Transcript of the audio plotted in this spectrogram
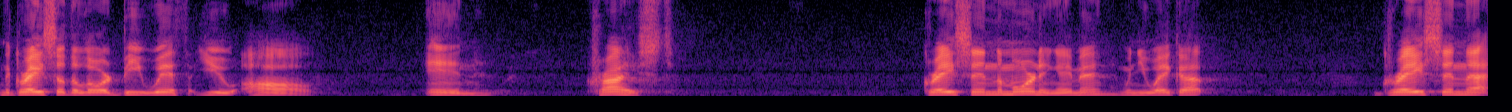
The grace of the Lord be with you all in Christ. Grace in the morning, amen, when you wake up. Grace in the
